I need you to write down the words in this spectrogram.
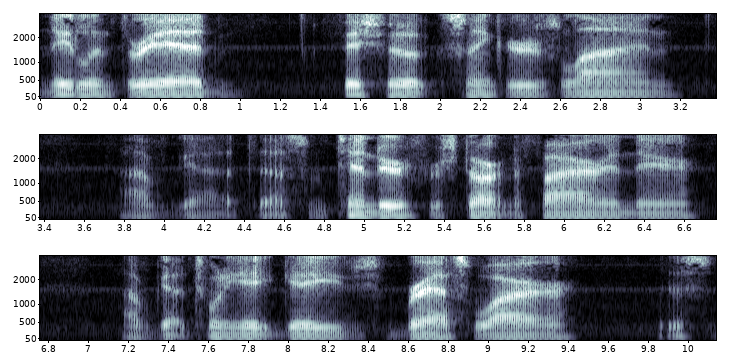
needle and thread, fish hook, sinkers, line. I've got uh, some tinder for starting a fire in there. I've got 28 gauge brass wire, just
